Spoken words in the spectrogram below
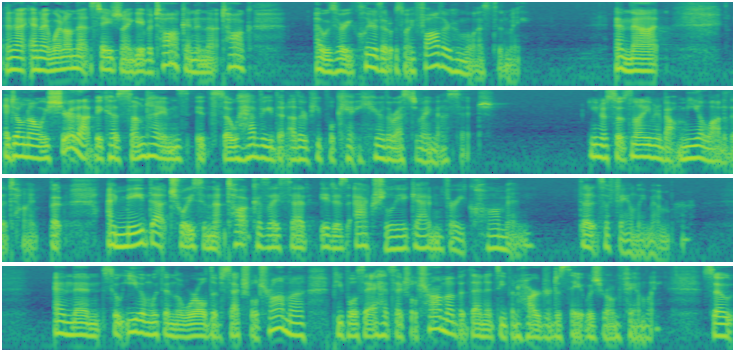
And I and I went on that stage and I gave a talk and in that talk I was very clear that it was my father who molested me. And that I don't always share that because sometimes it's so heavy that other people can't hear the rest of my message. You know, so it's not even about me a lot of the time. But I made that choice in that talk because I said it is actually, again, very common that it's a family member. And then, so even within the world of sexual trauma, people say I had sexual trauma, but then it's even harder to say it was your own family. So,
